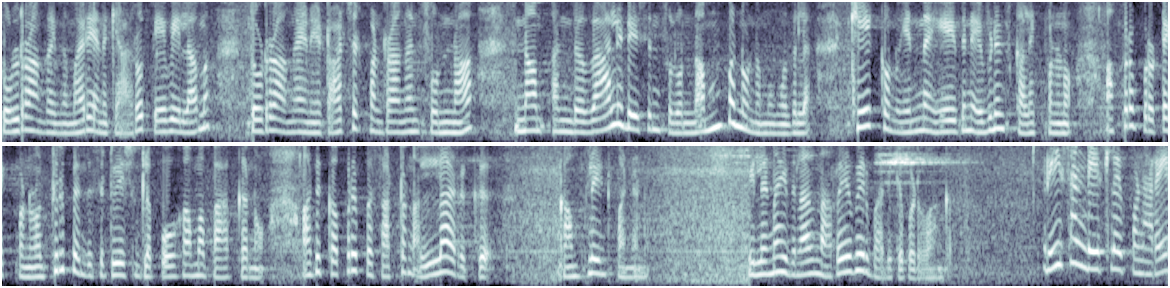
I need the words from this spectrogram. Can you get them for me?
சொல்கிறாங்க இந்த மாதிரி எனக்கு யாரோ தேவையில்லாமல் தொடுறாங்க என்னை டார்ச்சர் பண்ணுறாங்கன்னு சொன்னால் நாம் அந்த வேலிடேஷன் சொல்லுவோம் நம்பணும் நம்ம முதல்ல. கேட்கணும் என்ன ஏதுன்னு எவிடன்ஸ் கலெக்ட் பண்ணணும். அப்புறம் ப்ரொடெக்ட் பண்ணணும். திருப்பி அந்த சுச்சுவேஷனுக்குள்ள போகாமல் பார்க்கணும். அதுக்கப்புறம் இப்போ சட்டம் நல்லா இருக்குது கம்ப்ளைண்ட் பண்ணணும். இல்லைன்னா இதனால் நிறைய பேர் பாதிக்கப்படுவாங்க. ரீசெண்ட் டேஸில் இப்போ நிறைய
